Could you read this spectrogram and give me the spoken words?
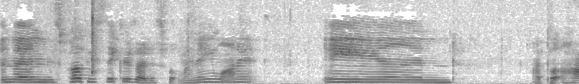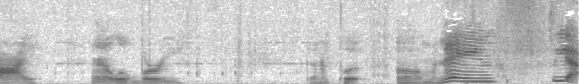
And then these puffy stickers, I just put my name on it and I put hi and a little birdie. Then I put uh, my name. So yeah.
